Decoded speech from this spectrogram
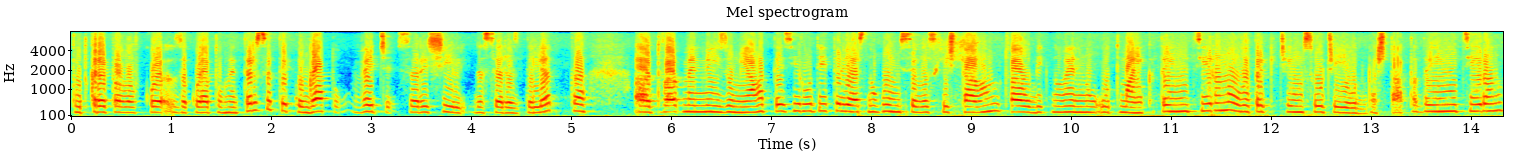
подкрепа, в коя, за която ме търсят, е когато вече са решили да се разделят. А, това от мен ме изумяват тези родители, аз много им се възхищавам. Това е обикновено от майката инициирано, въпреки че има случаи и от бащата да е инициирано,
